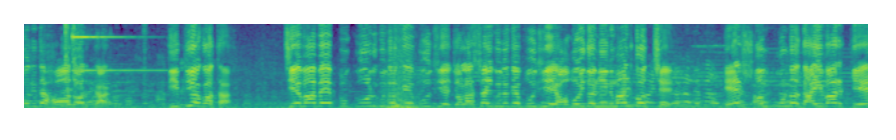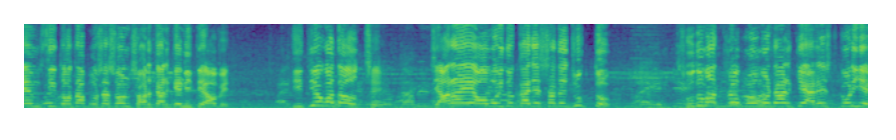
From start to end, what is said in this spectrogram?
গতিতে হওয়া দরকার। দ্বিতীয় কথা, যেভাবে পুকুরগুলোকে বুঝিয়ে, জলাশয়গুলোকে বুঝিয়ে অবৈধ নির্মাণ করছে, এর সম্পূর্ণ দায়ভার কেএমসি তথা প্রশাসন সরকারকে নিতে হবে। তৃতীয় কথা হচ্ছে, যারা এই অবৈধ কাজের সাথে যুক্ত, শুধুমাত্র প্রমোটারকে অ্যারেস্ট করিয়ে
